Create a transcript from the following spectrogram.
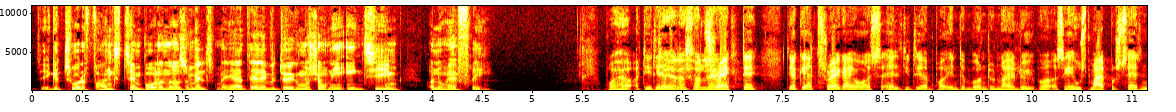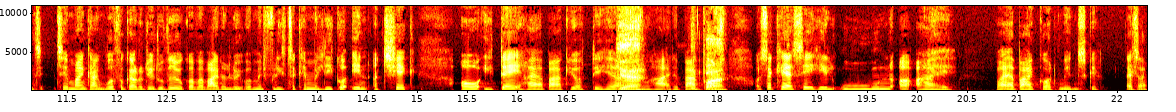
det er ikke Tour de France-tempo eller noget som helst, men jeg har alligevel dyrket motion i en time, og nu har jeg fri. Prøv at høre, og det er Det er derfor, du så skal track det. Jeg, jeg tracker jo også alle de der på Endemondo, når jeg løber. Og så kan jeg huske mig, at du sagde til- mig en gang, hvorfor gør du det? Du ved jo godt, hvad vej du løber. Men fordi så kan man lige gå ind og tjekke, og i dag har jeg bare gjort det her, Ja, og nu har jeg det bare, det bare- godt. Og så kan jeg se hele ugen, og ej, hvor er jeg bare et godt menneske. Altså,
